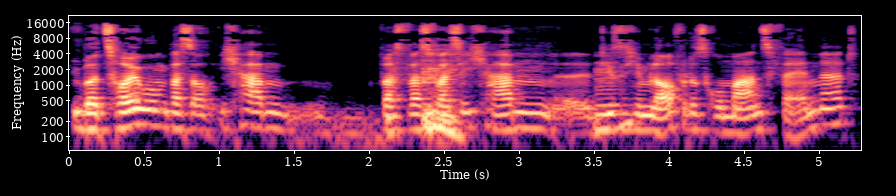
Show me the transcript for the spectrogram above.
Überzeugung, was auch ich haben, was, was weiß ich haben, äh, die mhm. sich im Laufe des Romans verändert.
